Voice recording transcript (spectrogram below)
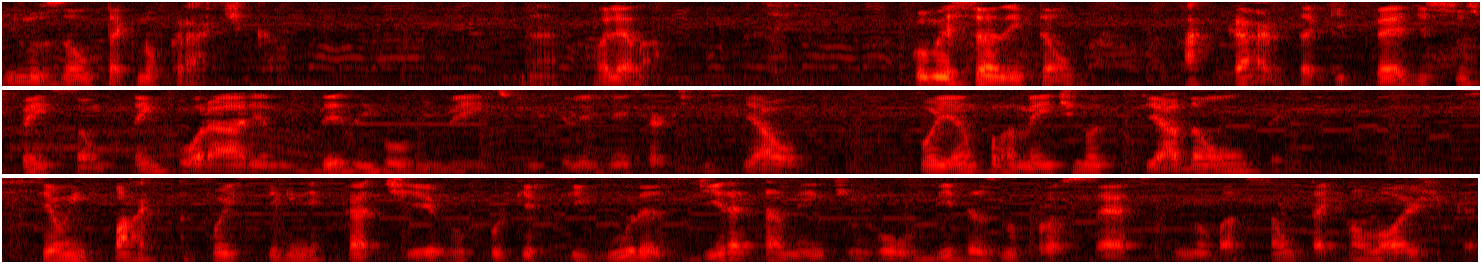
Ilusão Tecnocrática. Né? Olha lá. Começando então. A carta que pede suspensão temporária no desenvolvimento de inteligência artificial foi amplamente noticiada ontem. Seu impacto foi significativo porque figuras diretamente envolvidas no processo de inovação tecnológica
